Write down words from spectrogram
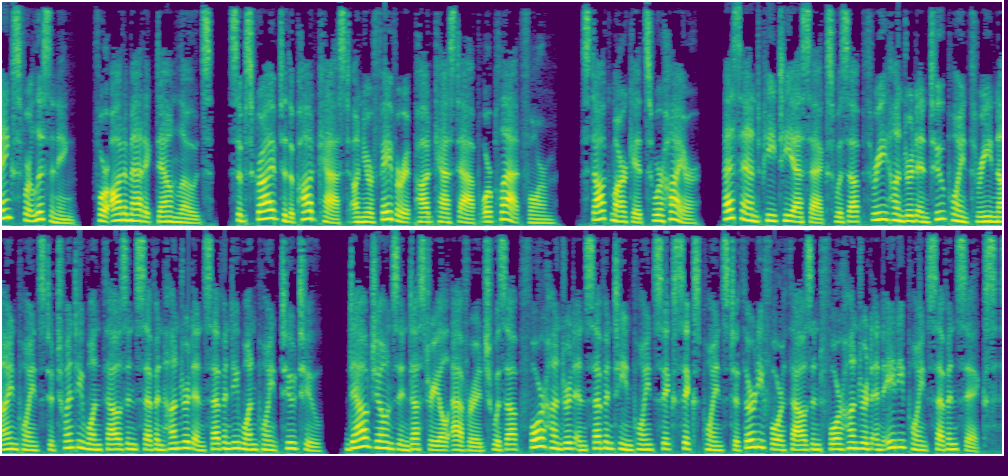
Thanks for listening. For automatic downloads, subscribe to the podcast on your favorite podcast app or platform. Stock markets were higher. S&P TSX was up 302.39 points to 21,771.22. Dow Jones Industrial Average was up 417.66 points to 34,480.76.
